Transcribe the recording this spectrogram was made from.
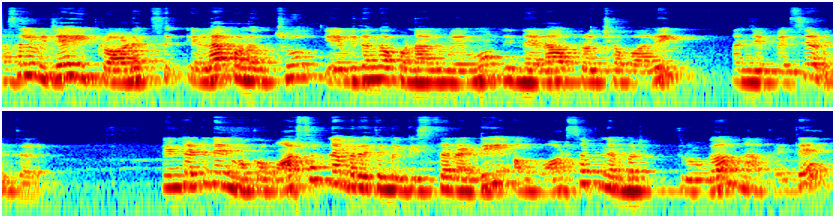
అసలు విజయ్ ఈ ప్రోడక్ట్స్ ఎలా కొనవచ్చు ఏ విధంగా కొనాలి మేము? నిన్ను ఎలా అప్రోచ్ అవ్వాలి? అని చెప్పేసి అడుగుతారు. ఏంటంటే నేను ఒక వాట్సాప్ నెంబర్ అయితే మీకు ఇస్తానండి. ఆ వాట్సాప్ నెంబర్ త్రూగా నాకైతే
